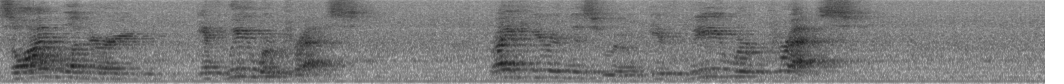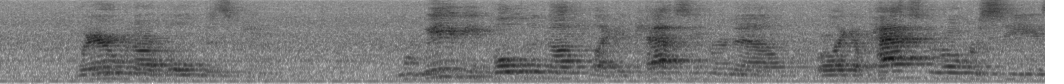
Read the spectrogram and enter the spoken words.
So I'm wondering if we were pressed right here in this room, if we were pressed, where would our boldness be? Would we be bold enough like a Cassie Bernall or like a pastor overseas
